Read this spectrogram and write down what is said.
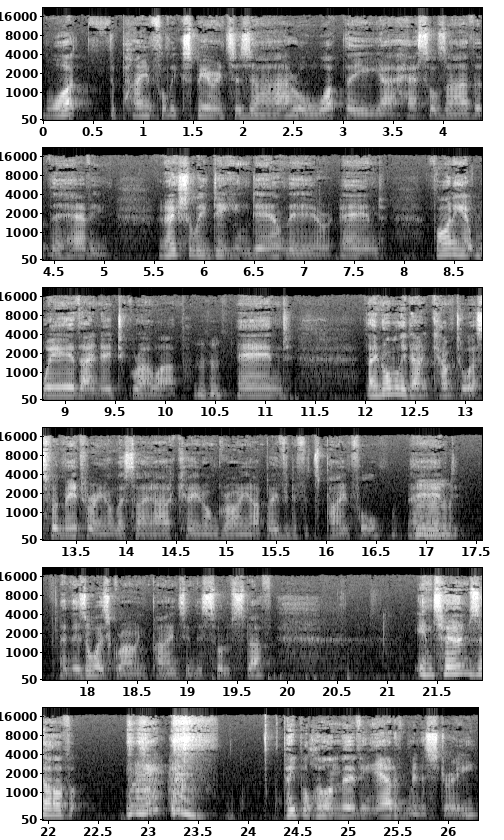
what the painful experiences are or what the uh, hassles are that they're having, and actually digging down there and finding out where they need to grow up. Mm-hmm. And they normally don't come to us for mentoring unless they are keen on growing up, even if it's painful. Mm. And and there's always growing pains in this sort of stuff. In terms of people who are moving out of ministry,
